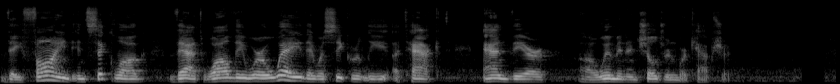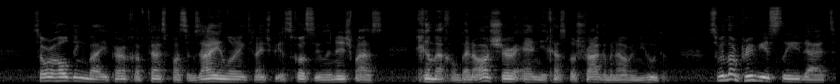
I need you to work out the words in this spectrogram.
they find in Siklag that while they were away, they were secretly attacked and their uh, women and children were captured. So we're holding by Parachav Tes Pasuk Zayin, learning tonight's be Eschosi Lenishmas Chilmechel Ben Asher and Yecheskel Shraga Ben Avim Yehuda. So we learned previously that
